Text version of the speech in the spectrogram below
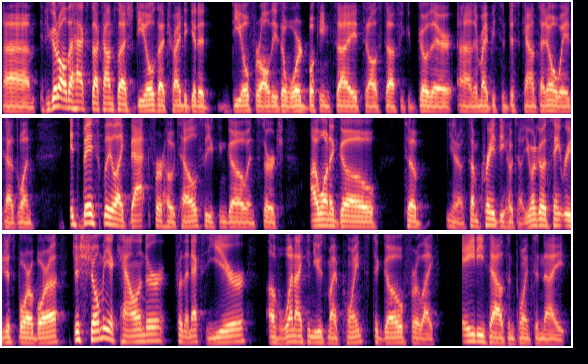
Um, if you go to allthehacks.com slash deals, I tried to get a deal for all these award booking sites and all this stuff. You could go there. Uh, there might be some discounts. I know Awayz has one. It's basically like that for hotels. So you can go and search, I want to go to you know, some crazy hotel. You want to go to St. Regis Bora Bora? Just show me a calendar for the next year of when I can use my points to go for like 80,000 points a night.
